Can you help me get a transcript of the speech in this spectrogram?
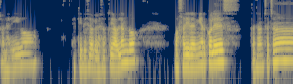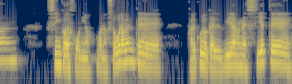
ya les digo, este episodio que les estoy hablando, va a salir el miércoles 5 de junio. Bueno, seguramente calculo que el viernes 7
